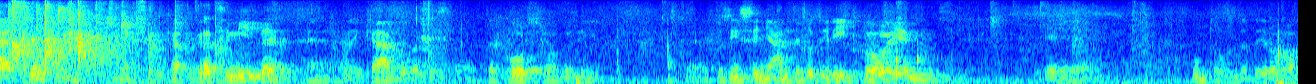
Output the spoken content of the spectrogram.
Grazie. Riccardo. Grazie mille eh, a Riccardo per questo percorso così, eh, così insegnante, così ricco e, e appunto davvero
